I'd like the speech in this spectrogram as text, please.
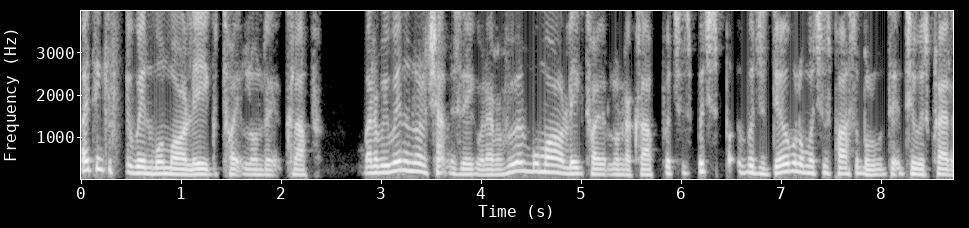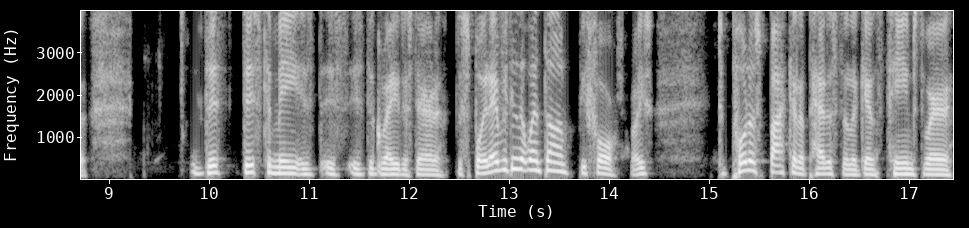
I think if we win one more league title under Klopp, whether we win another Champions League, or whatever, if we win one more league title under Klopp, which is which is which is doable and which is possible to, to his credit, this this to me is is is the greatest era, despite everything that went on before, right? To put us back at a pedestal against teams where,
